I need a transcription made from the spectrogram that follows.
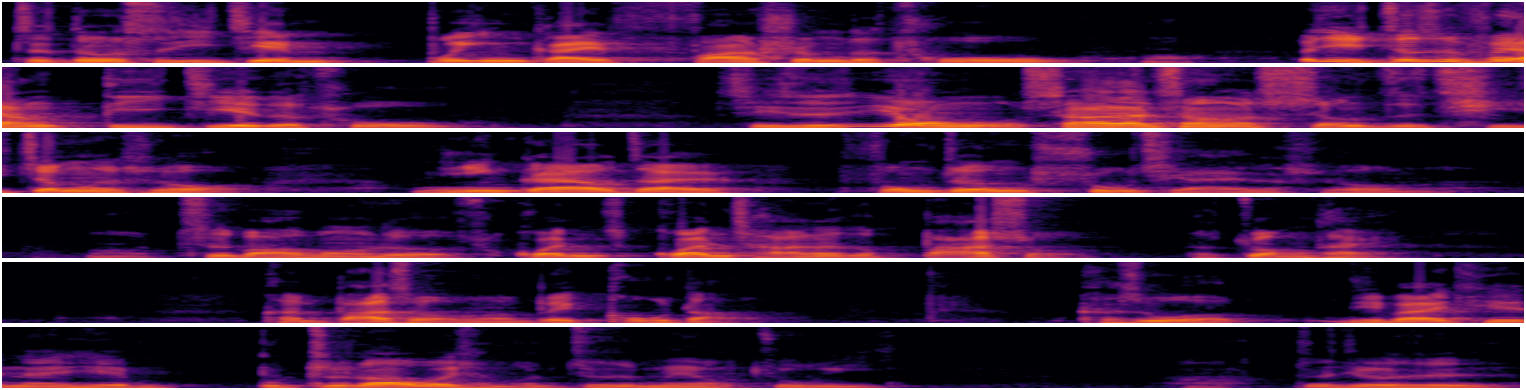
这都是一件不应该发生的错误哦，而且这是非常低阶的错误。其实用沙滩上的绳子起筝的时候，你应该要在风筝竖起来的时候呢，啊，吃饱风的时候观观察那个把手的状态，看把手有没有被勾到。可是我礼拜天那天不知道为什么就是没有注意，啊，这就是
